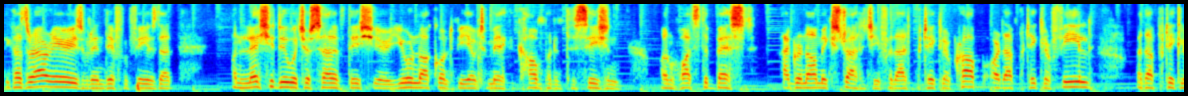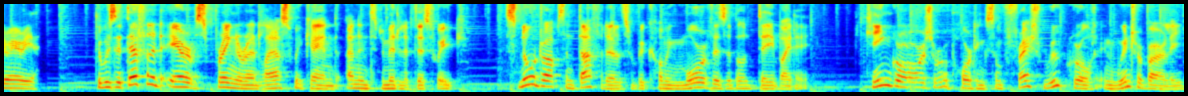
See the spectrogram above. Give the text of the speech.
Because there are areas within different fields that, unless you do it yourself this year, you're not going to be able to make a competent decision on what's the best agronomic strategy for that particular crop or that particular field or that particular area. There was a definite air of spring around last weekend and into the middle of this week. Snowdrops and daffodils are becoming more visible day by day. Keen growers are reporting some fresh root growth in winter barley,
